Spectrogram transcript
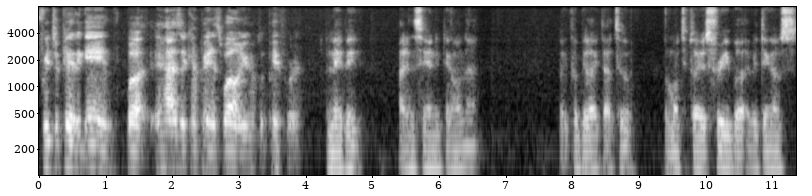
free to play the game, but it has a campaign as well, and you have to pay for it. Maybe. I didn't see anything on that. But it could be like that too. The multiplayer is free, but everything else,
